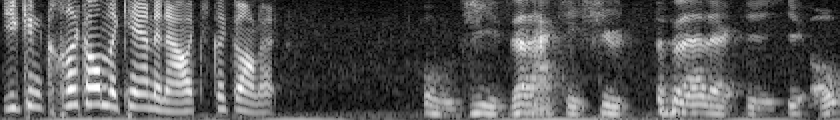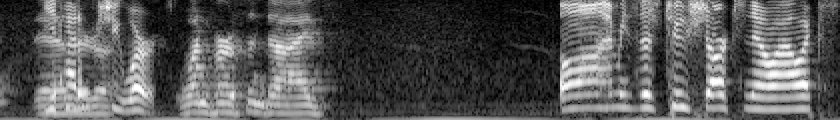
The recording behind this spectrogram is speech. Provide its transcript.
You can click on the cannon, Alex. Click on it. Oh, geez, that actually shoots. that actually shoots. Oh, yeah, that actually works. One person dies. Oh, that means there's two sharks now, Alex.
